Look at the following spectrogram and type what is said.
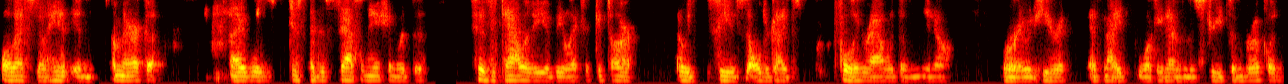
all that stuff hit in America. I was just had this fascination with the physicality of the electric guitar. I would see these older guys fooling around with them, you know, or I would hear it at night walking down the streets in Brooklyn.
